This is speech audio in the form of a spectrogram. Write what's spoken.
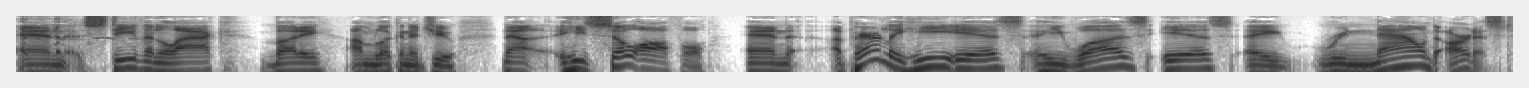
And Stephen Lack, buddy, I'm looking at you now. He's so awful. And apparently, he is, he was, is a renowned artist,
